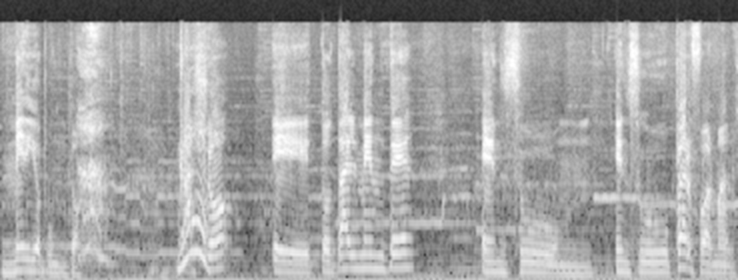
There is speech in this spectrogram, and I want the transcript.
medio punto. Cayó eh, totalmente en su, en su performance.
